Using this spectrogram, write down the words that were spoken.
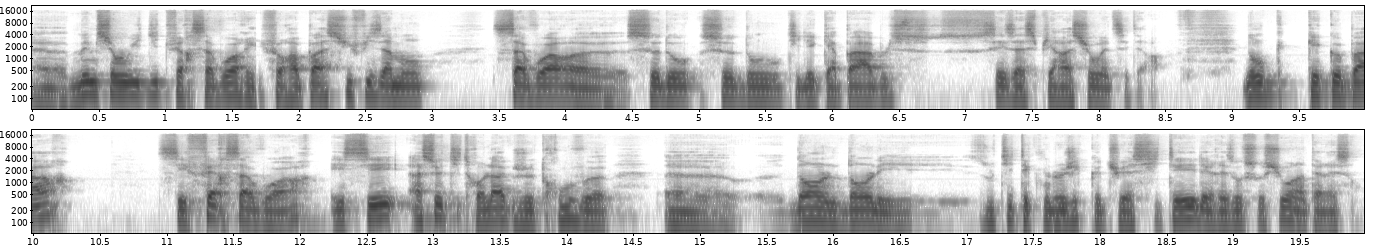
euh, même si on lui dit de faire savoir, il fera pas suffisamment savoir euh, ce, do, ce dont il est capable, ses aspirations, etc. Donc, quelque part, c'est faire savoir. Et c'est à ce titre-là que je trouve euh, dans, dans les outils technologiques que tu as cités, les réseaux sociaux intéressants.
